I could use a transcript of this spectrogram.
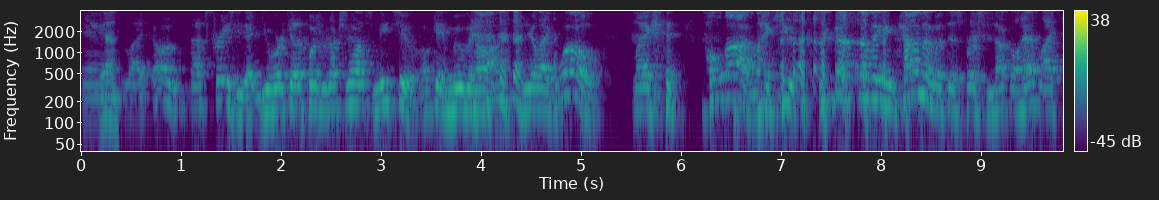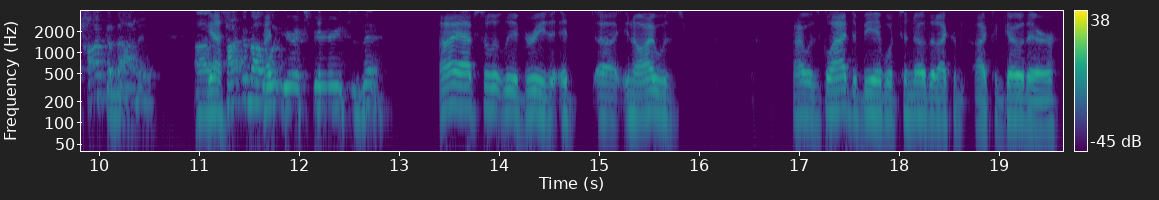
and yeah. like oh that's crazy that you worked at a post production house me too okay moving on and you're like whoa like hold on like you you've got something in common with this person knucklehead like talk about it uh, yeah. talk about what your experience has been I absolutely agree. It, uh, you know, I was, I was glad to be able to know that I could, I could go there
